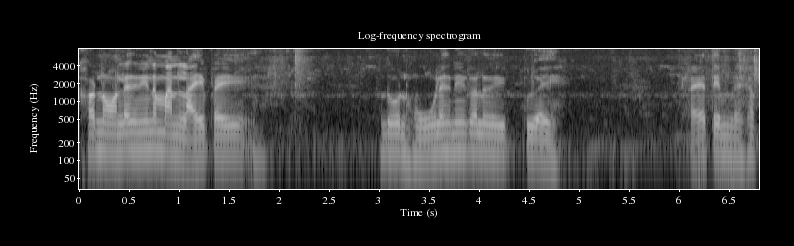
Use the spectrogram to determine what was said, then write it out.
เขานอนแล้วทีนี้น้ำมันไหลไป โดนหูแล้วทีนี้ก็เลยเปื่อย แผลเต็มเลยครับ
